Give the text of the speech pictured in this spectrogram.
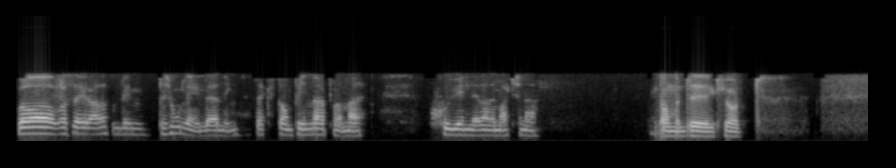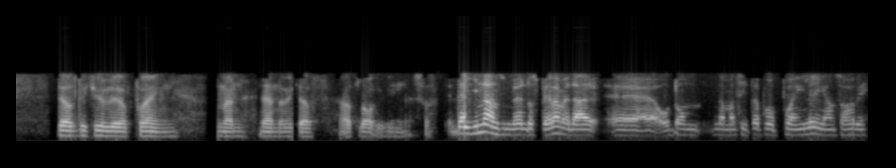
Vad, vad säger du annars om din personliga inledning? 16 pinnar på de här sju inledande matcherna. Ja, men det är klart. Det är alltid kul att göra poäng, men det är ändå viktigast att laget vinner. Så. Där innan som du ändå spelar med där eh, och de, när man tittar på poängligan så har vi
